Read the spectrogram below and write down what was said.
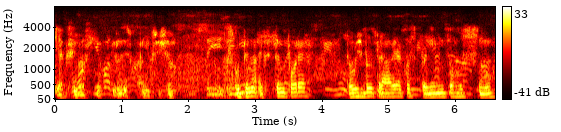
jak jsi vlastně k této skupině přišel? Skupina Extempore, to už byl právě jako splnění toho snu,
